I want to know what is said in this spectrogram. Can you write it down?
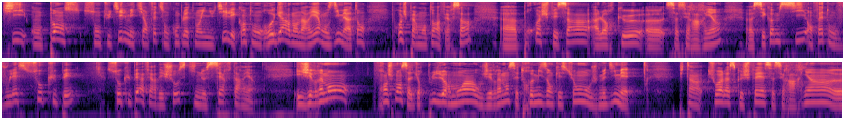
qui, on pense, sont utiles, mais qui en fait sont complètement inutiles. Et quand on regarde en arrière, on se dit, mais attends, pourquoi je perds mon temps à faire ça? Euh, Pourquoi je fais ça alors que euh, ça sert à rien? C'est comme si, en fait, on voulait s'occuper, s'occuper à faire des choses qui ne servent à rien. Et j'ai vraiment franchement, ça dure plusieurs mois où j'ai vraiment cette remise en question où je me dis, mais putain, tu vois là ce que je fais, ça sert à rien. Euh,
